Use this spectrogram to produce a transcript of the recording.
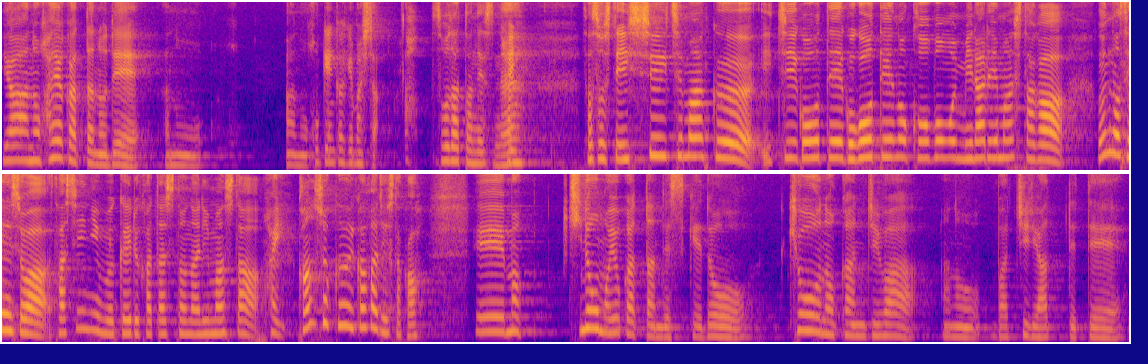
いやあの早かったのであのあの保険かけました。あそうだったんですね、はいさあそして1周1マーク1号艇5号艇の攻防も見られましたが雲野選手は差しに向ける形となりました、はい。感触いかがでしたか？えーまあ、昨日も良かったんですけど今日の感じはあのバッチリ合ってて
